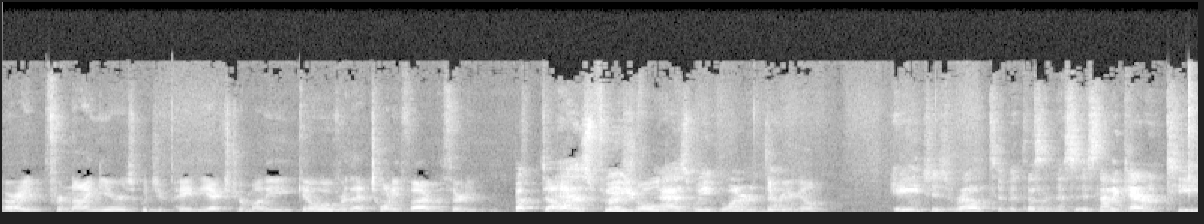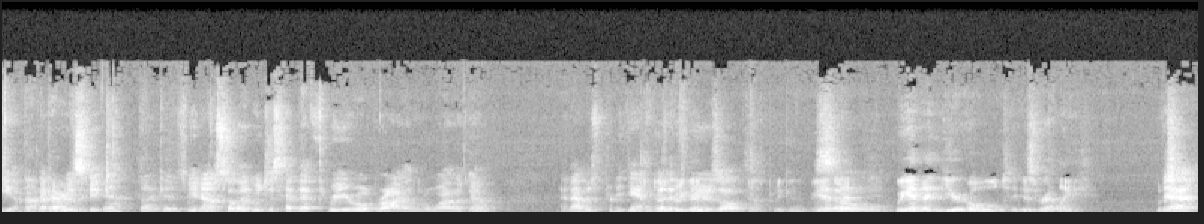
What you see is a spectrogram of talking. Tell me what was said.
all right, for nine years, would you pay the extra money, go over that twenty-five or thirty? But Dollar as we've, threshold. as we've learned, There you go. age is relative. It doesn't. It's not a guarantee of a better whiskey. Yeah, not guaranteed. You know, so like we just had that three-year-old rye a little while ago, Yeah. And that was pretty damn good at three good. years old. That's pretty good. We had So- that. We had that year-old Israeli. Yeah,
